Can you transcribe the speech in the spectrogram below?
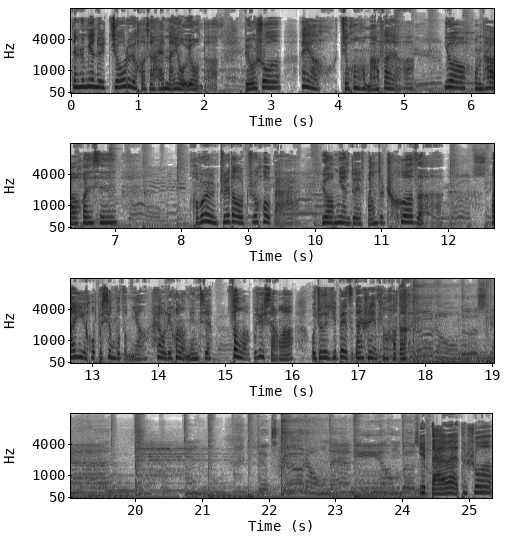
但是面对焦虑好像还蛮有用的。比如说，哎呀，结婚好麻烦呀，又要哄他欢心，好不容易追到之后吧，又要面对房子、车子。万一以后不幸福怎么样？还有离婚冷静期，算了，不去想了。我觉得一辈子单身也挺好的。一百位，他说：“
